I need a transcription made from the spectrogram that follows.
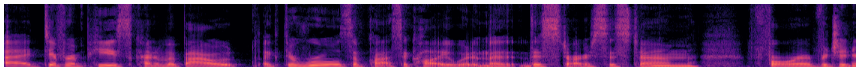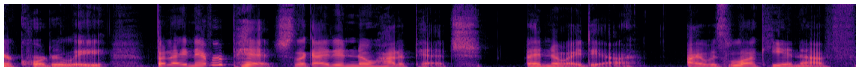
a different piece kind of about like the rules of classic Hollywood and the, the star system for Virginia Quarterly. But I never pitched, like, I didn't know how to pitch. I had no idea. I was lucky enough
